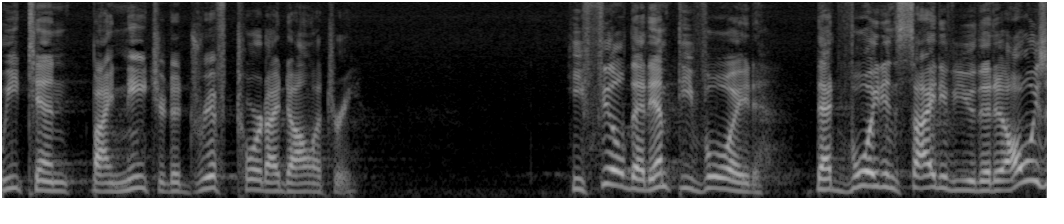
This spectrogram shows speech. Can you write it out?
we tend by nature to drift toward idolatry. He filled that empty void, that void inside of you that always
